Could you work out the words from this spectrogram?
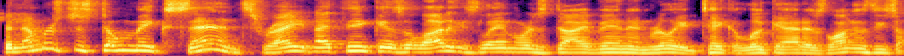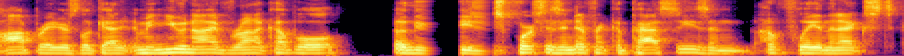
The numbers just don't make sense, right? And I think as a lot of these landlords dive in and really take a look at it, as long as these operators look at it, I mean, you and I have run a couple of these courses in different capacities, and hopefully in the next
